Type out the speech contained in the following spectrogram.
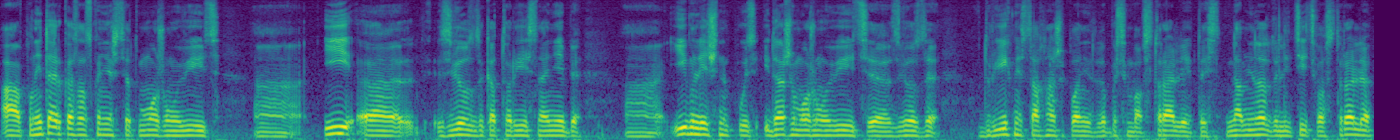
А планетарии Казанского университета мы можем увидеть а, и а, звезды, которые есть на небе, а, и Млечный Путь, и даже можем увидеть э, звезды в других местах нашей планеты, допустим, в Австралии. То есть нам не надо лететь в Австралию,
